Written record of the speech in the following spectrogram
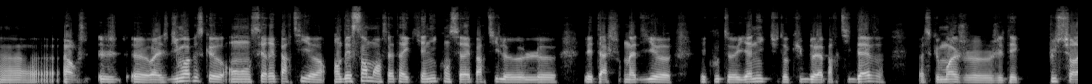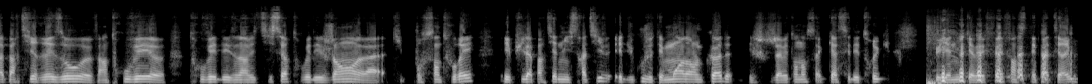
Euh, alors, je, ouais, je dis moi parce que on s'est réparti euh, en décembre en fait avec Yannick, on s'est réparti le, le- les tâches. On a dit, écoute, Yannick, tu t'occupes de la partie dev parce que moi, j'étais plus sur la partie réseau, euh, enfin trouver euh, trouver des investisseurs, trouver des gens euh, qui pour s'entourer, et puis la partie administrative. Et du coup, j'étais moins dans le code et j'avais tendance à casser des trucs que Yannick avait fait. Enfin, c'était pas terrible.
